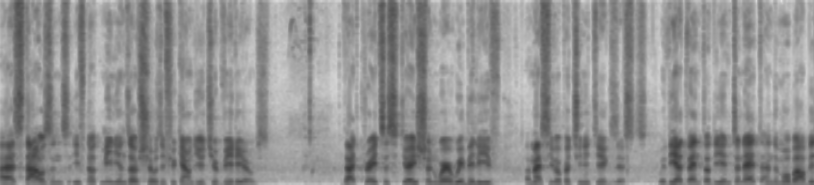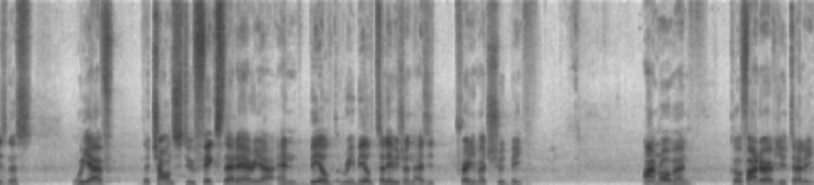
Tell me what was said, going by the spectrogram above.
as thousands, if not millions of shows if you count YouTube videos. That creates a situation where we believe a massive opportunity exists. With the advent of the internet and the mobile business, we have the chance to fix that area and build, rebuild television as it pretty much should be. I'm Roman, co-founder of Utelly.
